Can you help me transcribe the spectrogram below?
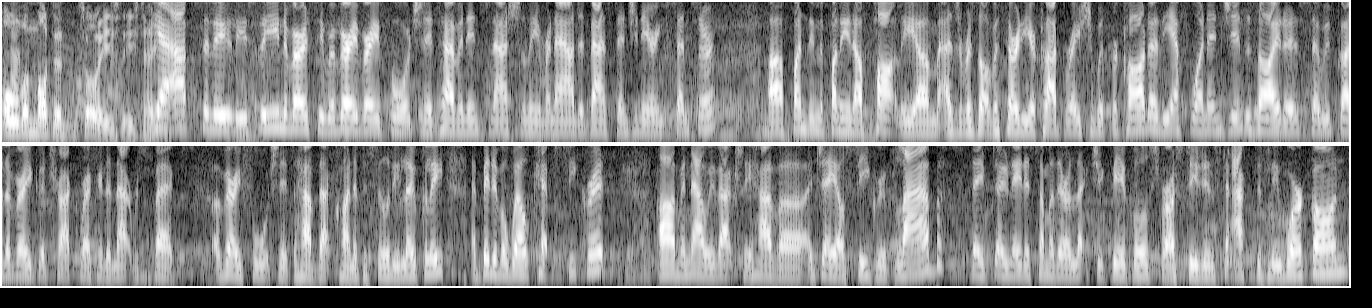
all the modern toys these days. Yeah, absolutely. So the university, we're very, very fortunate to have an internationally renowned advanced engineering centre. Uh, funding, funny enough, partly um, as a result of a 30 year collaboration with Ricardo, the F1 engine designers. So we've got a very good track record in that respect. Are very fortunate to have that kind of facility locally. A bit of a well kept secret. Um, and now we've actually have a, a JLC Group lab. They've donated some of their electric vehicles for our students to actively work on.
